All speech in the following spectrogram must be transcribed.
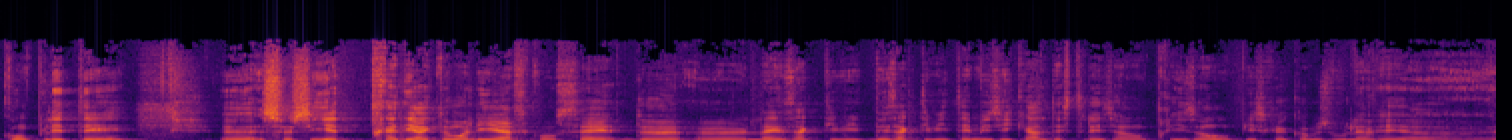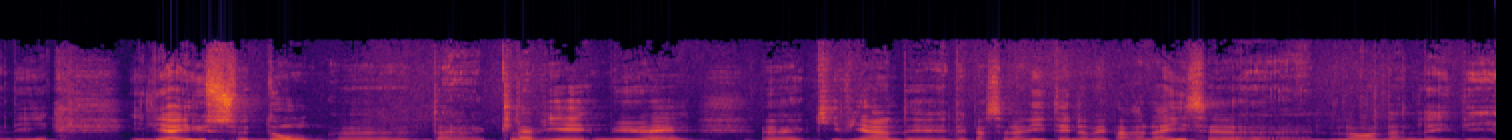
compléter, euh, ceci est très directement lié à ce qu'on sait de, euh, des activités musicales d'Estrella en prison, puisque, comme je vous l'avais dit, il y a eu ce don d'un clavier muet qui vient des, personnalités nommées par Anaïs, Lord and Lady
